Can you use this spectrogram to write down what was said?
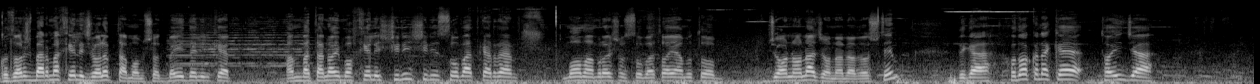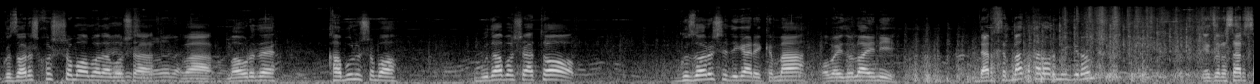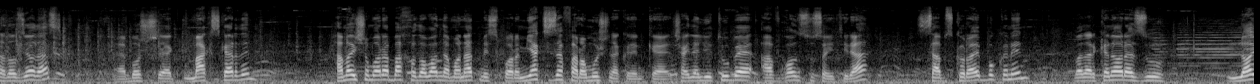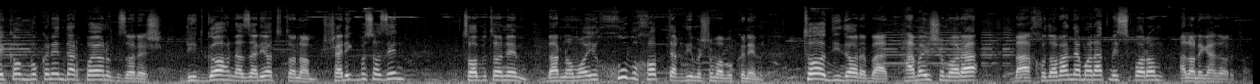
گزارش بر من خیلی جالب تمام شد. به این دلیل که هموطنای ما خیلی شیرین شیرین صحبت کردن. ما هم همراهشون صحبت های همون تو جانانه جانانه داشتیم. دیگه خدا کنه که تا اینجا گزارش خوش شما آمده باشه و مورد قبول شما بوده باشه تا گزارش دیگری که ما عبیدالله اینی در خدمت قرار می‌گیرم. یک ذره سر صدا زیاد است. باش مکث کردیم. همه شما را به خداوند امانت می سپارم یک چیز فراموش نکنین که channel یوتیوب Afghan Society را subscribe بکنین و در کنار از او like هم بکنین در پایان گزارش دیدگاه نظریاتتان هم شریک بسازین تا بتانیم برنامه های خوب و خوب تقدیم شما بکنیم تا دیدار بعد همه شما را به خداوند امانت می سپارم الان نگهدارتان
